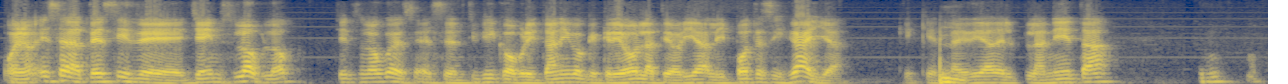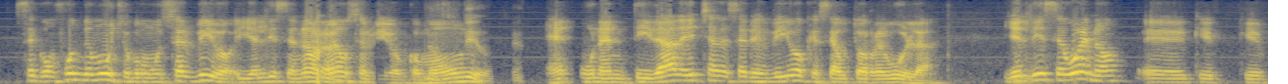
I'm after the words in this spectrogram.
Bueno, esa es la tesis de James Lovelock. James Lovelock es el científico británico que creó la teoría, la hipótesis Gaia, que, es la mm. idea del planeta. Se confunde mucho como un ser vivo y él dice, no, no es un ser vivo, como un, eh, una entidad hecha de seres vivos que se autorregula. Y él dice, bueno, eh, que, que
